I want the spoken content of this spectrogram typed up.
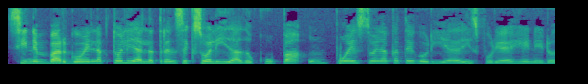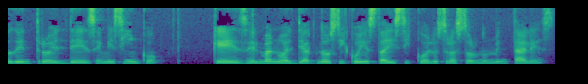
Sin embargo, en la actualidad la transexualidad ocupa un puesto en la categoría de disforia de género dentro del DSM-5, que es el Manual Diagnóstico y Estadístico de los Trastornos Mentales,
